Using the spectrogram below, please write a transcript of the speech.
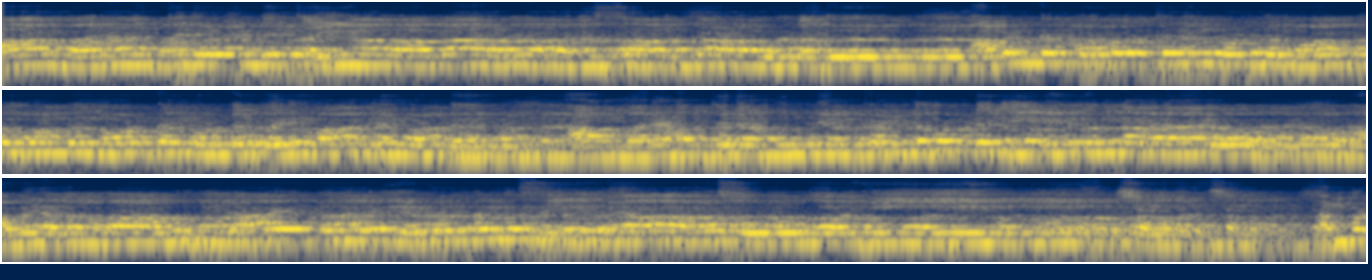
ആ മരണത്തിന് വേണ്ടി തയ്യാറാകാനുള്ള മനസ്സാർക്കാണ് ഉള്ളത് അവന്റെ പ്രവർത്തനം കൊണ്ട് വാക്കുകൊണ്ട് നോട്ടം കൊണ്ട് പെരുമാറ്റം കൊണ്ട് ആ മരണത്തിന് മുന്നിൽ കണ്ടുകൊണ്ട് ജീവിക്കുന്നവനാരോ? അവനത് അല്ലാഹു ഹിദായത്ത് നൽകിയിട്ടുണ്ടെന്ന് സയ്യിദുനാ റസൂലുള്ളാഹി. നമ്മൾ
